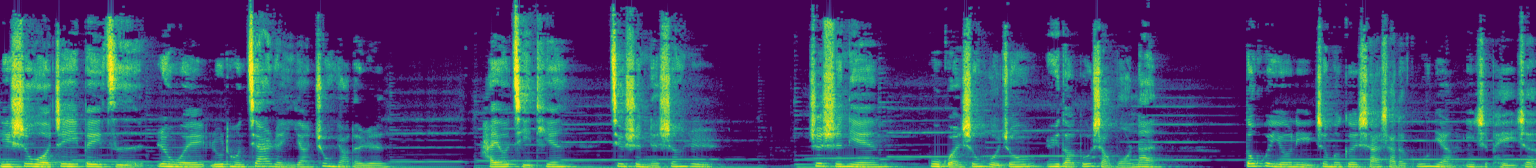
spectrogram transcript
你是我这一辈子认为如同家人一样重要的人。还有几天就是你的生日，这十年不管生活中遇到多少磨难，都会有你这么个傻傻的姑娘一直陪着，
